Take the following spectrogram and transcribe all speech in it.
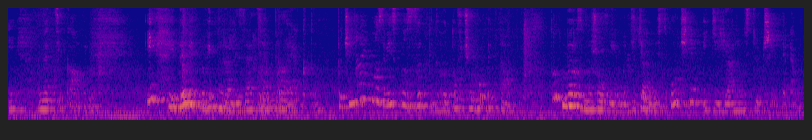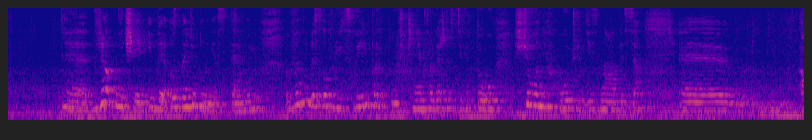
і не цікавий. І йде відповідна реалізація проєкту. Починаємо, звісно, з підготовчого етапу. Тут ми розмежовуємо діяльність учнів і діяльність учителя. Е, Для учнів іде ознайомлення з темою, вони висловлюють свої припущення в залежності від того, що вони хочуть дізнатися. А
